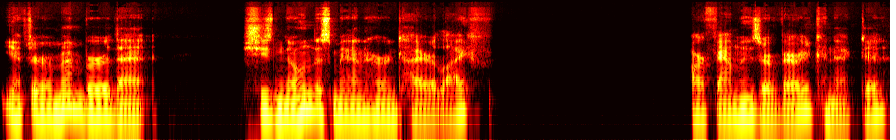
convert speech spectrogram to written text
you have to remember that she's known this man her entire life. Our families are very connected.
